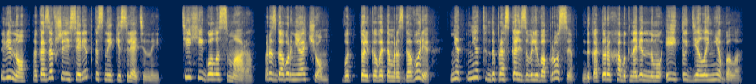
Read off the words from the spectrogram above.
Вино, оказавшееся редкостной кислятиной. Тихий голос Мара. Разговор ни о чем. Вот только в этом разговоре нет-нет, да проскальзывали вопросы, до которых обыкновенному Эйту дела не было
